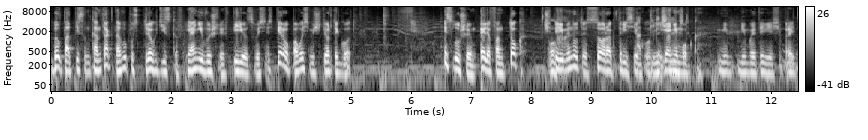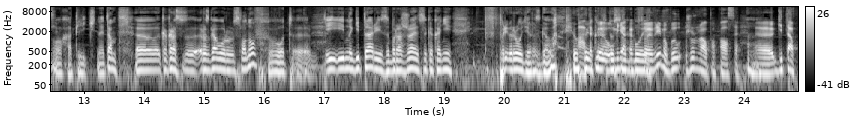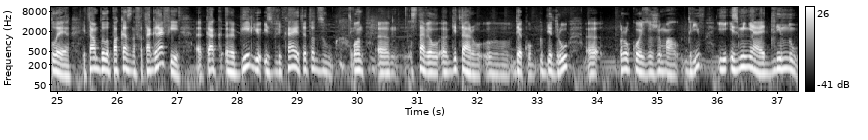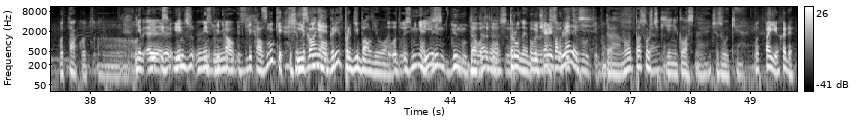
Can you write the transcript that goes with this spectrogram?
Был подписан контракт на выпуск трех дисков, и они вышли в период с 81 по 84 год. И слушаем Elephant Talk, 4 Ох, минуты 43 секунды. Я отличная не мог штука. ми- мимо этой вещи пройти. Ох, отлично. Там э, как раз э, разговор слонов, вот, э, и, и на гитаре изображается, как они в природе разговаривают. А, так э, у меня как в собой. свое время был журнал попался, э, Guitar Player, и там было показано фотографии, э, как э, Белью извлекает этот звук. Он э, ставил э, гитару, э, деку к бедру, э, рукой зажимал гриф и, изменяя длину, вот так вот, э, Не, э, из- минзу- мин- извлекал, извлекал звуки, То есть и он изменяя, гриф, прогибал его. вот, изменяя И длин- длину, да, вот это вот, струны получались вот эти звуки. да. Да, ну вот послушайте, какие они классные, эти звуки. Вот поехали.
